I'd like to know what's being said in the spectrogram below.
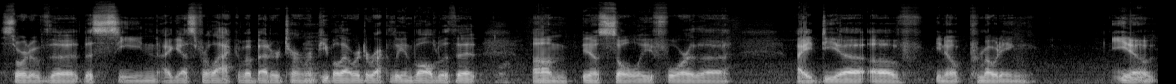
sort of the the scene, I guess, for lack of a better term, or people that were directly involved with it. um, you know, solely for the idea of you know promoting, you know,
